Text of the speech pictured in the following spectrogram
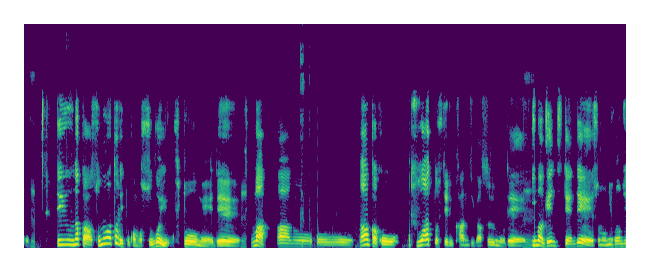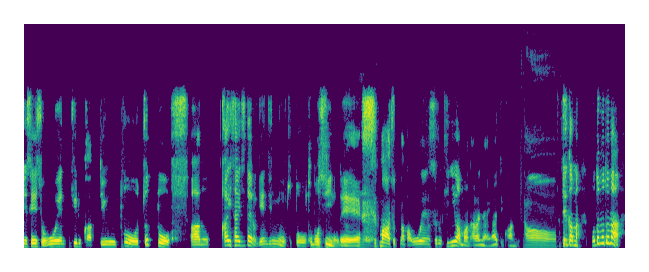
と。うんっていう、なんか、そのあたりとかもすごい不透明で、まあ、あのなんかこう、ふわっとしてる感じがするので、うん今現時点で、その日本人選手を応援できるかっていうと、ちょっと、あの、開催自体の現実にもちょっと乏しいので、まあちょっとなんか応援する気にはまあならないなっていう感じ。ああ。っていうかまあ、もともとまあ、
